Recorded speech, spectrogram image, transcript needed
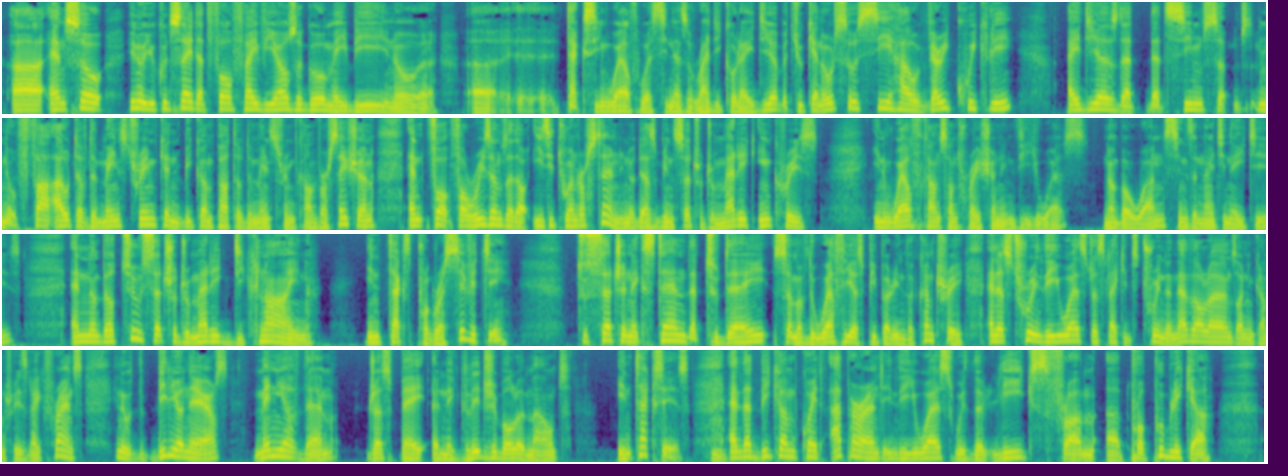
Uh, and so, you know, you could say that four or five years ago, maybe, you know, uh, uh, taxing wealth was seen as a radical idea, but you can also see how very quickly ideas that that seem you know far out of the mainstream can become part of the mainstream conversation. And for for reasons that are easy to understand you know there's been such a dramatic increase in wealth concentration in the US number 1 since the 1980s and number 2 such a dramatic decline in tax progressivity to such an extent that today some of the wealthiest people in the country, and that's true in the US just like it's true in the Netherlands or in countries like France, you know, the billionaires, many of them just pay a negligible amount in taxes. Hmm. And that became quite apparent in the US with the leaks from uh, ProPublica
